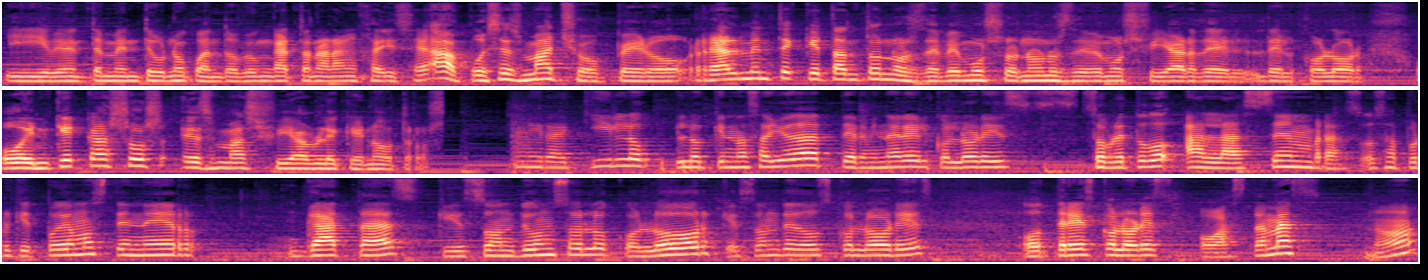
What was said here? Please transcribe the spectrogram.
y evidentemente uno cuando ve un gato naranja dice, ah, pues es macho, pero realmente, ¿qué tanto nos debemos o no nos debemos fiar del, del color? ¿O en qué casos es más fiable que en otros? Mira, aquí lo, lo que nos ayuda a determinar el color es sobre todo a las hembras, o sea, porque podemos tener gatas que son de un solo color, que son de dos colores, o tres colores o hasta más, ¿no?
